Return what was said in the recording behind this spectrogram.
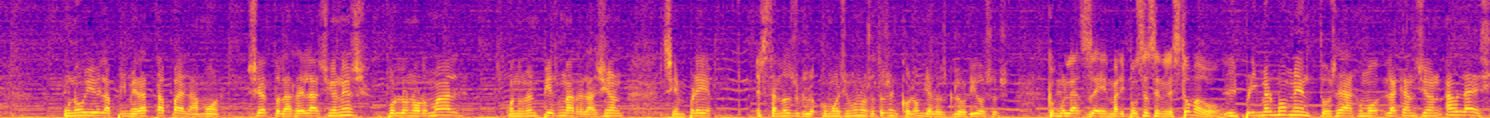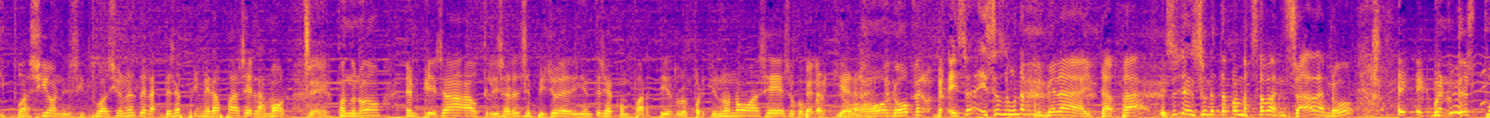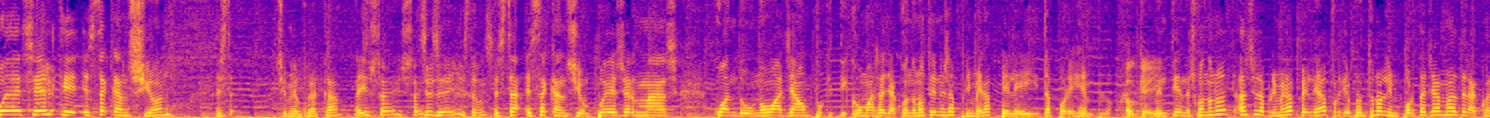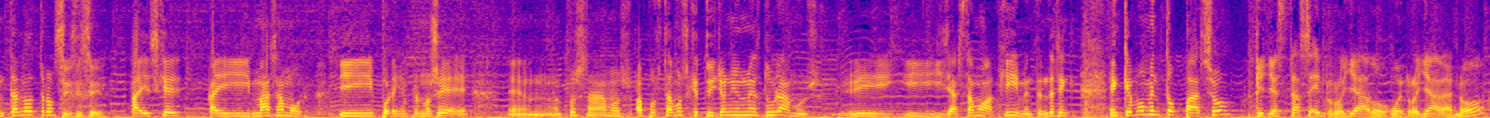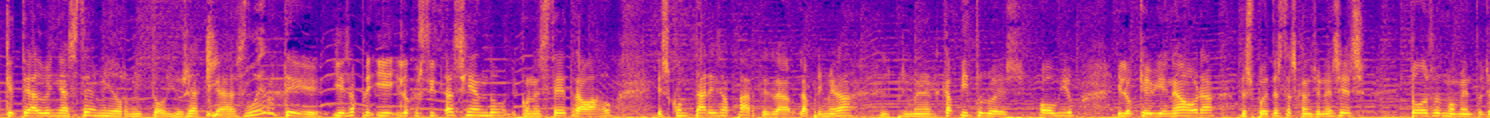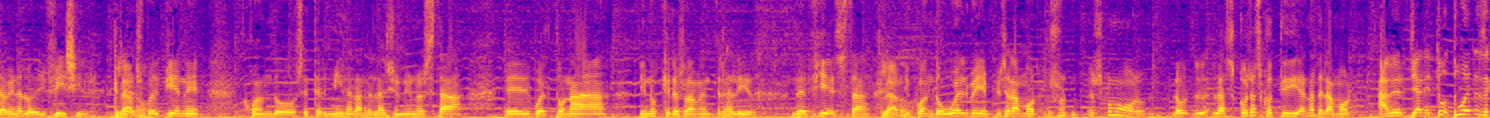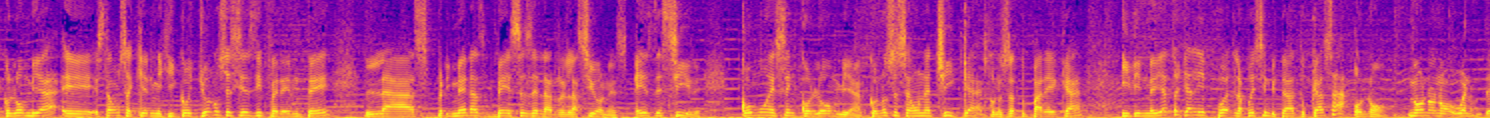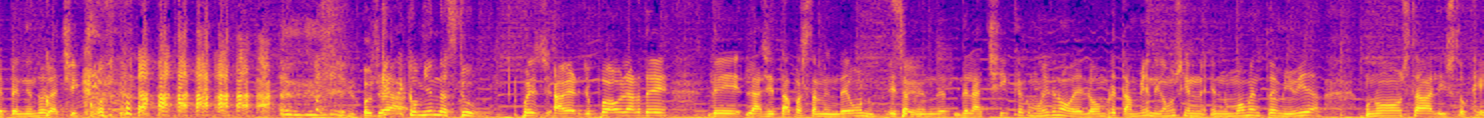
uno vive la primera etapa del amor, ¿cierto? Las relaciones, por lo normal, cuando uno empieza una relación, siempre están los, como decimos nosotros en Colombia, los gloriosos. Como las eh, mariposas en el estómago. El primer momento, o sea, como la canción habla de situaciones, situaciones de, la- de esa primera fase del amor. Sí. Cuando uno empieza a utilizar el cepillo de dientes y a compartirlo, porque uno no hace eso con Pero cualquiera. no, no, pero, pero eso, esa es una primera etapa. Eso ya es una etapa más avanzada, ¿no? Eh, eh, bueno, entonces puede ser que esta canción. esta- se me fue acá. Ahí estoy, ahí estoy. sí, ahí estamos. Esta, esta canción puede ser más cuando uno vaya un poquitico más allá, cuando uno tiene esa primera peleita, por ejemplo. Ok. ¿Me entiendes? Cuando uno hace la primera pelea porque de pronto no le importa ya más de la cuenta al otro, Sí, sí, sí. ahí es que hay más amor. Y por ejemplo, no sé, eh, apostamos, apostamos que tú y yo ni un mes duramos y, y- y ya estamos aquí, ¿me entiendes? ¿En, en qué momento pasó Que ya estás enrollado o enrollada, ¿no? que te adueñaste de mi dormitorio? O sea, que ¡Qué ya... fuerte! Y, esa, y, y lo que estoy haciendo con este trabajo es contar esa parte. La, la primera, el primer capítulo es obvio y lo que viene ahora después de estas canciones es todos esos momentos. Ya viene lo difícil. Claro. después viene cuando se termina la relación y uno está eh, vuelto nada y no quiere solamente salir de fiesta. Claro. Y cuando vuelve y empieza el amor. Es, un- es como lo- las cosas cotidianas del amor. A ver, Yane, tú, tú eres de Colombia, eh, estamos aquí en México. Yo no sé si es diferente las primeras veces de las relaciones. Es decir, ¿cómo es en Colombia? ¿Conoces a una chica, conoces a tu pareja y de inmediato ya le la puedes invitar a tu casa o no? No, no, no. Bueno, dependiendo de la chica. o ¿Qué recomiendas tú? pues a ver, yo puedo hablar de, de las etapas también de uno y Sí. también de, de la chica, como dicen, o del hombre también. Digamos que en, en un momento de mi vida uno estaba listo, ok.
